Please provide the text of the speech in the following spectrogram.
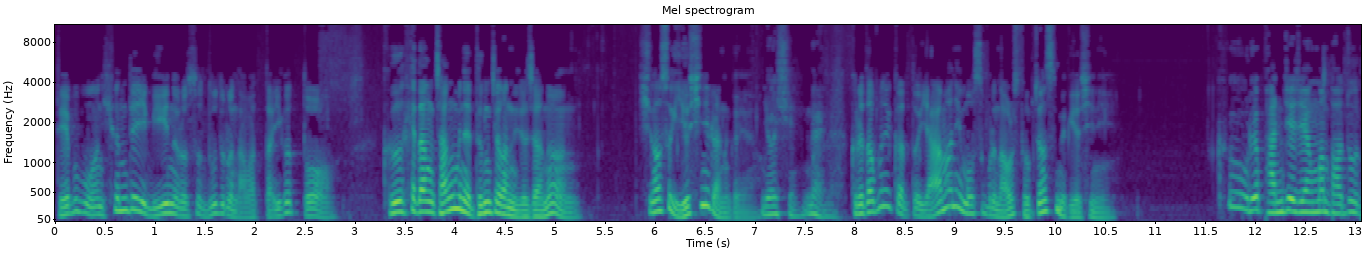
대부분 현대의 미인으로서 누드로 나왔다. 이것도 그 해당 장면에 등장하는 여자는 신화 속의 여신이라는 거예요. 여신. 네네. 그러다 보니까 또 야만의 모습으로 나올 수 없지 않습니까, 여신이. 그 우리가 반지의 제왕만 봐도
